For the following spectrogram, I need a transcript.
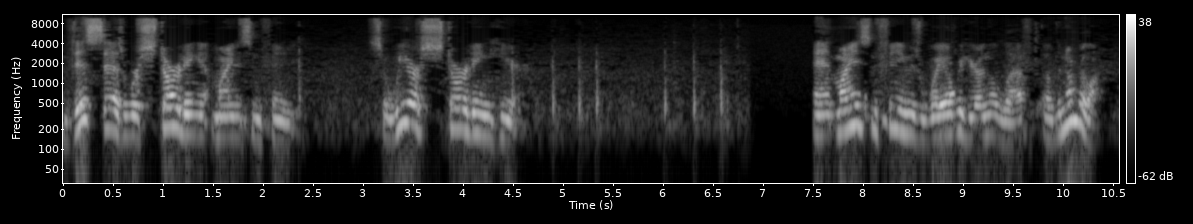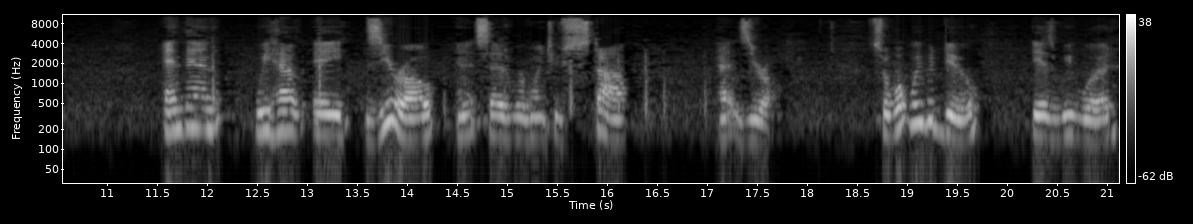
this says we're starting at minus infinity. So we are starting here. And minus infinity is way over here on the left of the number line. And then we have a 0, and it says we're going to stop at 0. So what we would do is we would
